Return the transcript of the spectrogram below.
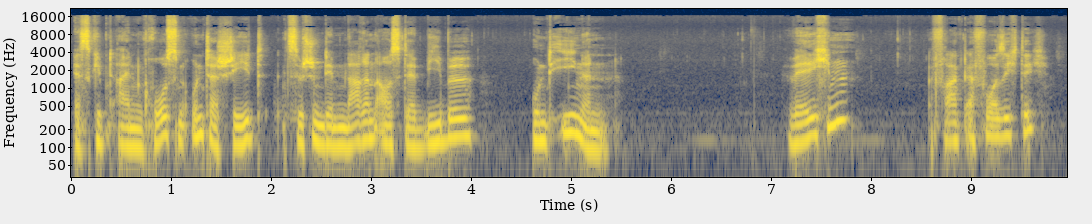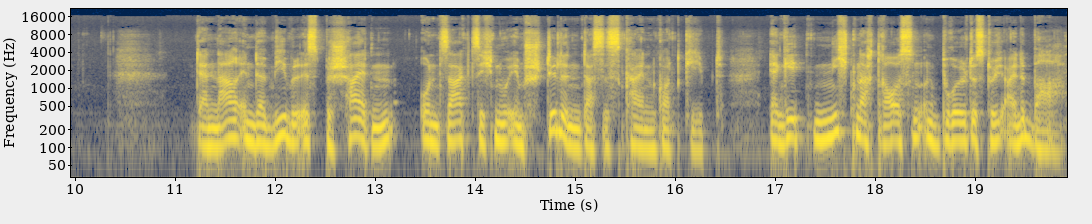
Es gibt einen großen Unterschied zwischen dem Narren aus der Bibel und Ihnen. Welchen? fragt er vorsichtig. Der Narr in der Bibel ist bescheiden und sagt sich nur im stillen, dass es keinen Gott gibt. Er geht nicht nach draußen und brüllt es durch eine Bar.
